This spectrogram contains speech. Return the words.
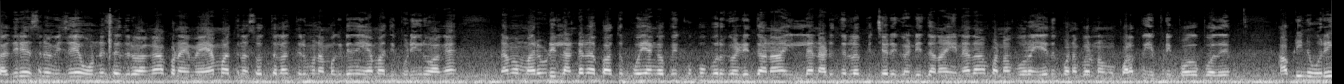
கதிரேசனும் விஜய் ஒன்று சேர்ந்துருவாங்க. அப்போ நம்ம ஏமாத்தின சொத்தெல்லாம் திரும்ப நம்மக்கிட்டேருந்து ஏமாத்தி பிடிங்கிருவாங்க. நம்ம மறுபடியும் லண்டனை பார்த்து போய் அங்கே போய் குப்பை பொறுக்க வேண்டியதுதானா? இல்லை நடுத்தரில் பிச்சை எடுக்க வேண்டியதுதானா? என்னதான் பண்ண போகிறோம் ஏது பண்ண போகிறோம் நம்ம பழப்பு எப்படி போக போகுது? அப்படின்னு ஒரே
